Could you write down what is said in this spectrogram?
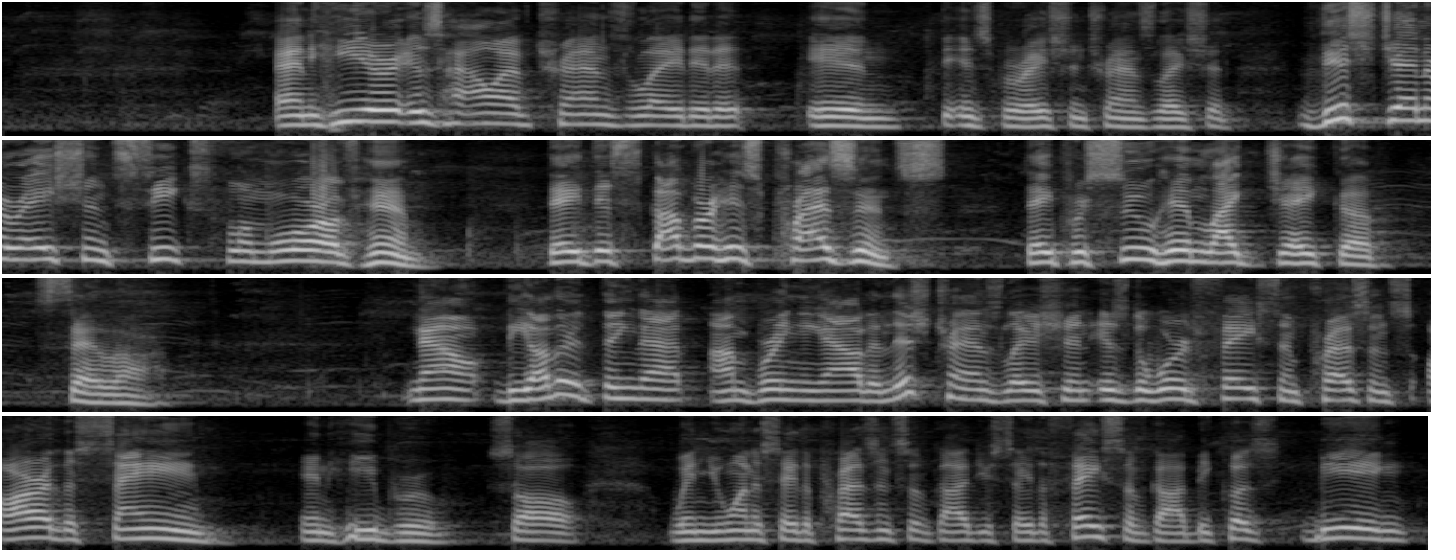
And here is how I've translated it in the inspiration translation. This generation seeks for more of him. They discover his presence. They pursue him like Jacob, Selah. Now, the other thing that I'm bringing out in this translation is the word face and presence are the same in Hebrew. So when you want to say the presence of God, you say the face of God because being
